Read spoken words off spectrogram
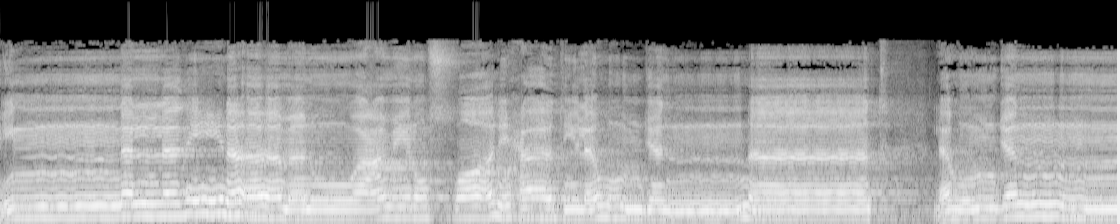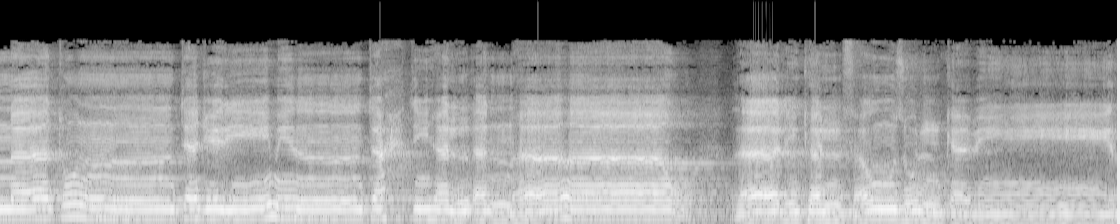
ان الذين امنوا وعملوا الصالحات لهم جنات لهم جنات تجري من تحتها الأنهار. ذلك الفوز الكبير.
